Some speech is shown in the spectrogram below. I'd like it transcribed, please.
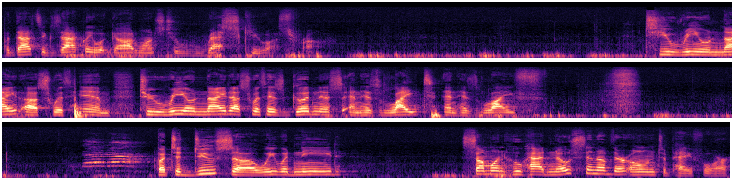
But that's exactly what God wants to rescue us from. To reunite us with Him, to reunite us with His goodness and His light and His life. But to do so, we would need someone who had no sin of their own to pay for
